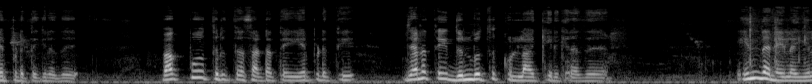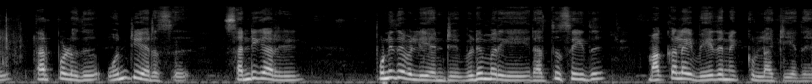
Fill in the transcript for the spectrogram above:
ஏற்படுத்துகிறது. வக்பு திருத்த சட்டத்தை ஏற்படுத்தி ஜனத்தை துன்பத்துக்குள்ளாக்கியிருக்கிறது இந்த நிலையில் தற்பொழுது ஒன்றிய அரசு சண்டிகாரில் புனித வெள்ளி அன்று விடுமுறையை ரத்து செய்து மக்களை வேதனைக்குள்ளாக்கியது.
